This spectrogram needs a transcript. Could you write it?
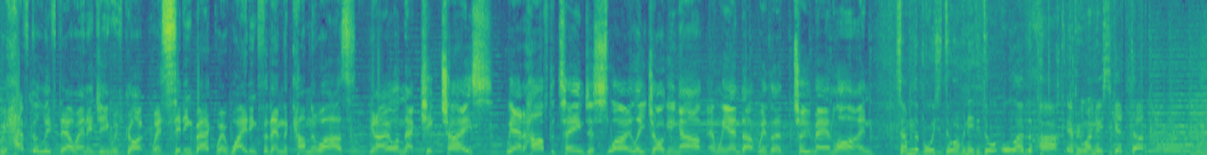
We have to lift our energy. We've got, we're sitting back, we're waiting for them to come to us. You know, on that kick chase, we had half the team just slowly jogging up and we end up with a two man line. Some of the boys are doing we need to do it all over the park. Everyone needs to get done.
